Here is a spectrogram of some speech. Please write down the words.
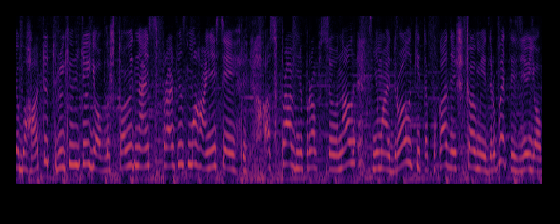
Є багато трюків з йо-йо, влаштовують навіть справжні змагання з цієї гри. А справжні професіонали знімають ролики та показують, що вміють робити з йо-йо.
